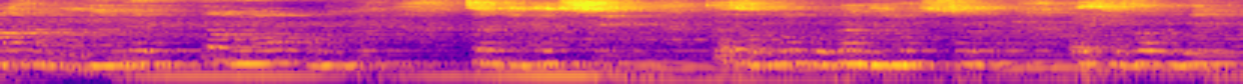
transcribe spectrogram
ますので、南部 Thank you.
